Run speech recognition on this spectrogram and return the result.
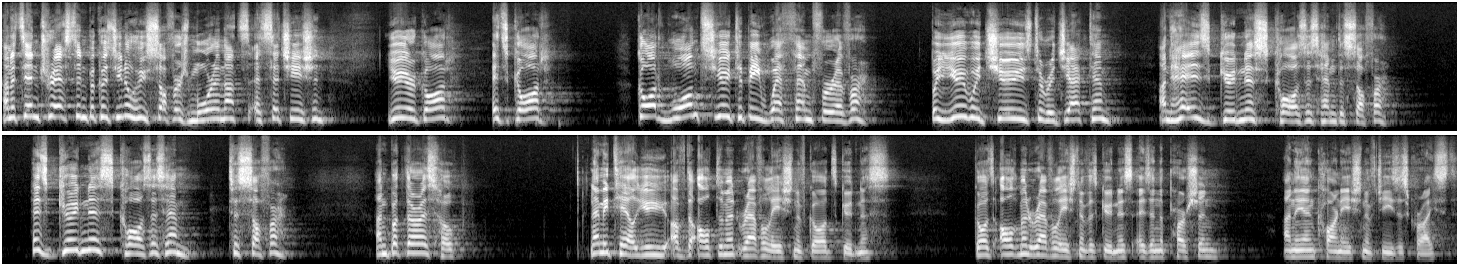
And it's interesting because you know who suffers more in that situation? You or God? It's God. God wants you to be with Him forever, but you would choose to reject Him, and His goodness causes Him to suffer. His goodness causes Him to suffer. And but there is hope. Let me tell you of the ultimate revelation of God's goodness. God's ultimate revelation of His goodness is in the person and the incarnation of Jesus Christ.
